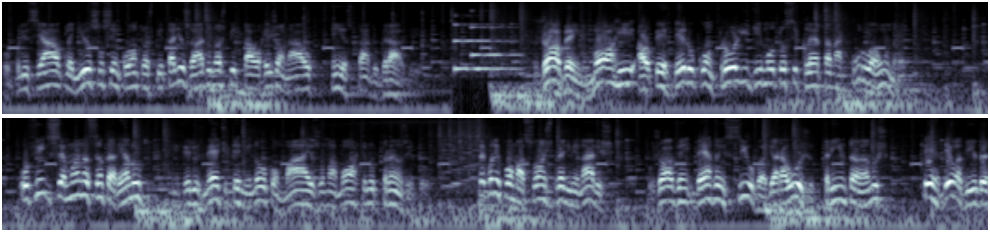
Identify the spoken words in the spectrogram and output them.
o policial Clenilson se encontra hospitalizado no Hospital Regional em estado grave. Jovem morre ao perder o controle de motocicleta na Curuaúna. O fim de semana santareno, infelizmente, terminou com mais uma morte no trânsito. Segundo informações preliminares, o jovem Berlen Silva de Araújo, 30 anos, perdeu a vida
